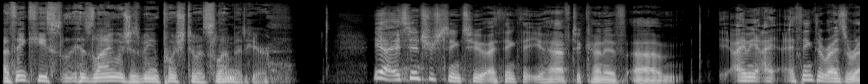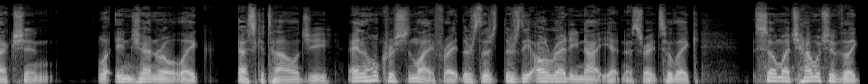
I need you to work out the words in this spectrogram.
I think he's his language is being pushed to its limit here. Yeah, it's interesting too. I think that you have to kind of, um, I mean, I, I think the resurrection in general, like eschatology and the whole Christian life, right? There's, there's, there's the already not yetness, right? So like so much, how much of like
